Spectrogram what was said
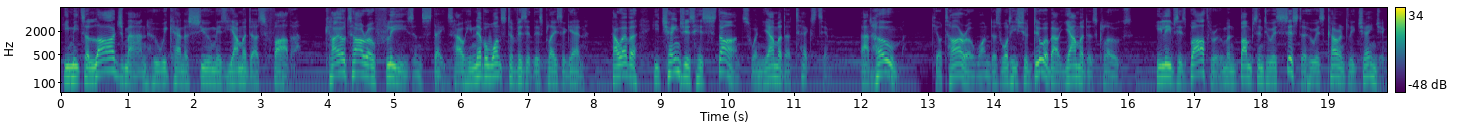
he meets a large man who we can assume is Yamada's father. Kyotaro flees and states how he never wants to visit this place again. However, he changes his stance when Yamada texts him. At home, Kyotaro wonders what he should do about Yamada's clothes. He leaves his bathroom and bumps into his sister who is currently changing.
